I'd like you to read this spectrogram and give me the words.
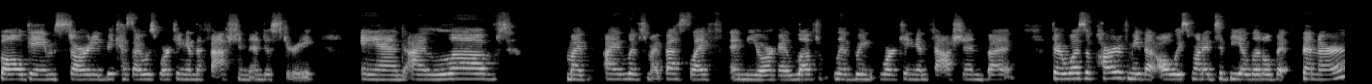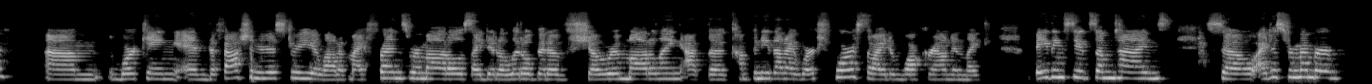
ball game started because I was working in the fashion industry and I loved my I lived my best life in New York. I loved living working in fashion, but there was a part of me that always wanted to be a little bit thinner. Um, working in the fashion industry, a lot of my friends were models. I did a little bit of showroom modeling at the company that I worked for, so I had to walk around in like bathing suits sometimes. So I just remember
